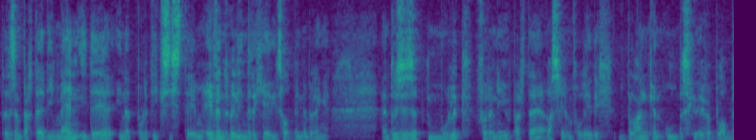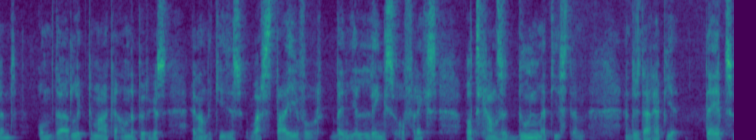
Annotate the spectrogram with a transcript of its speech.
dat is een partij die mijn ideeën in het politiek systeem eventueel in de regering zal binnenbrengen. En dus is het moeilijk voor een nieuwe partij, als je een volledig blank en onbeschreven blad bent, om duidelijk te maken aan de burgers en aan de kiezers, waar sta je voor? Ben je links of rechts? Wat gaan ze doen met je stem? En dus daar heb je tijd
